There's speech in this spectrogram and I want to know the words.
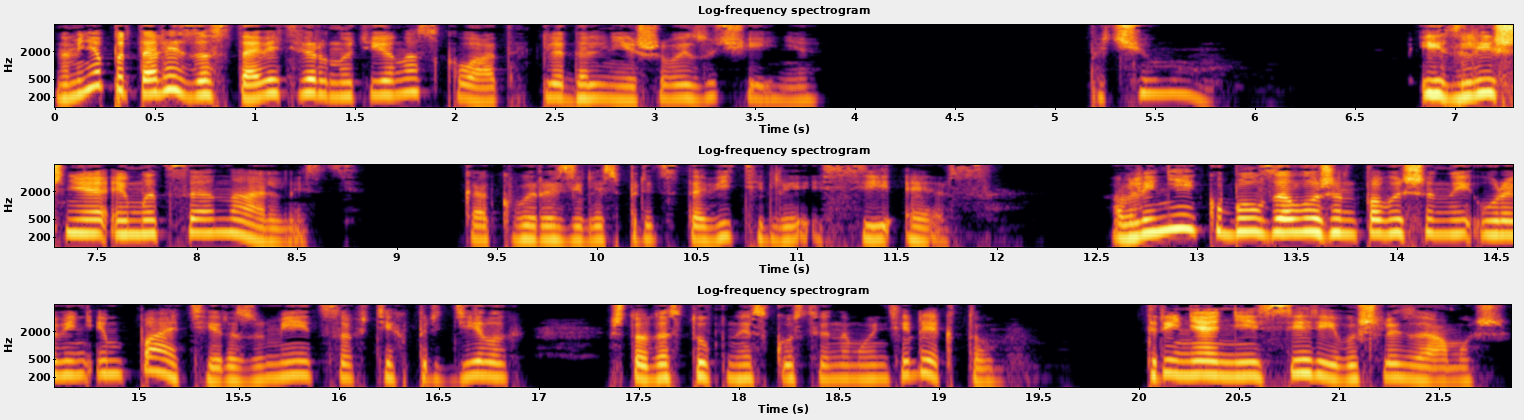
но меня пытались заставить вернуть ее на склад для дальнейшего изучения. Почему? Излишняя эмоциональность, как выразились представители CS. В линейку был заложен повышенный уровень эмпатии, разумеется, в тех пределах, что доступны искусственному интеллекту. Три няни из серии вышли замуж.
